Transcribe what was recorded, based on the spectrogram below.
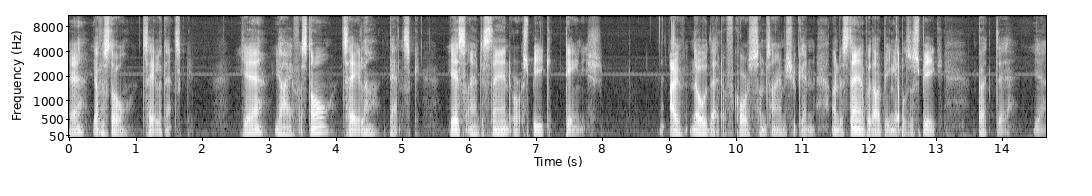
Ja, jeg forstår, taler dansk. Ja, jeg forstår, taler dansk. Yes, I understand or speak Danish. I know that, of course, sometimes you can understand without being able to speak, but uh, yeah,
